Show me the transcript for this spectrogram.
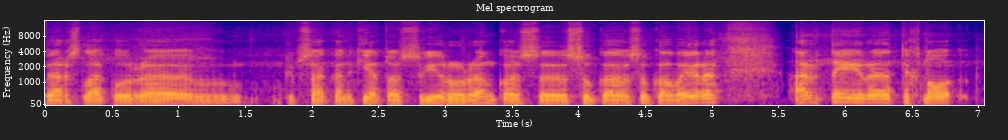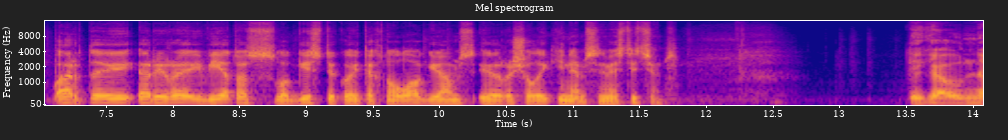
verslą, kur, a, kaip sakant, kietos vyrų rankos a, suka, suka vairą. Ar tai yra, techno, ar tai, ar yra vietos logistikoje technologijoms ir šiuolaikinėms investicijoms? Tai gal ne,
